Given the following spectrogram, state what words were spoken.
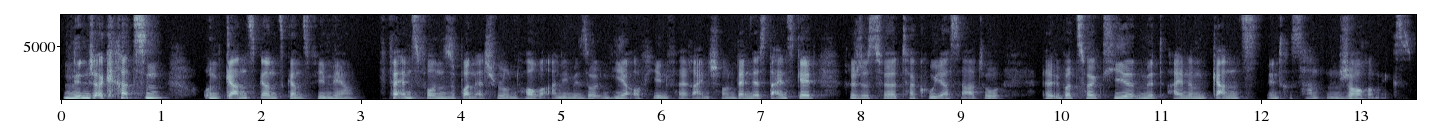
Ninja-Katzen und ganz, ganz, ganz viel mehr. Fans von Supernatural und Horror-Anime sollten hier auf jeden Fall reinschauen, denn der Steins Gate-Regisseur Takuya Sato äh, überzeugt hier mit einem ganz interessanten Genre-Mix.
